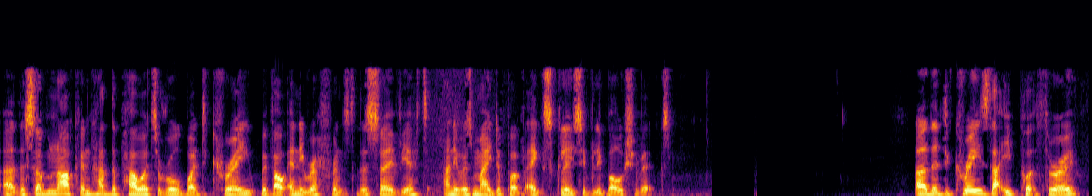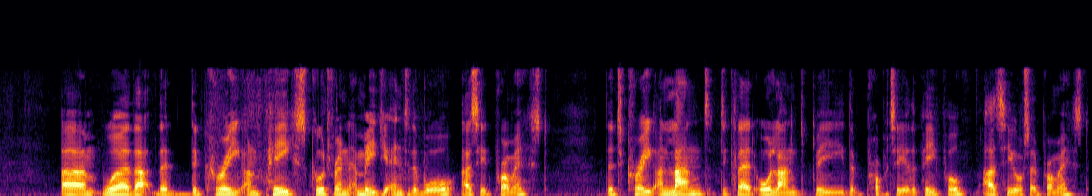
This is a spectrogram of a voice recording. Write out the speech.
Uh, the Sovnarkom had the power to rule by decree without any reference to the Soviet and it was made up of exclusively Bolsheviks. Uh, the decrees that he put through um, were that the decree on peace called for an immediate end to the war, as he'd promised. The decree on land declared all land to be the property of the people, as he also promised.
